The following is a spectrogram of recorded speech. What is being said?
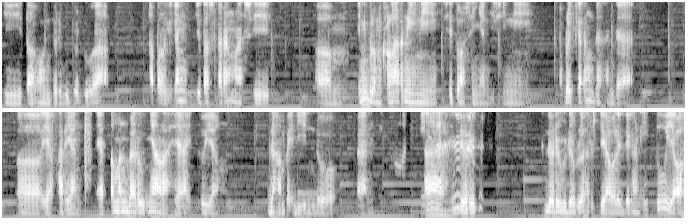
di tahun 2022 apalagi kan kita sekarang masih um, ini belum kelar nih ini situasinya di sini. Apalagi sekarang udah ada uh, ya varian ya teman barunya lah ya itu yang udah sampai di Indo kan. Iya. ah 2020 harus diawali dengan itu ya.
